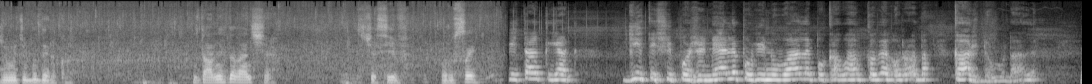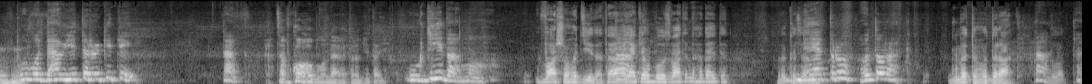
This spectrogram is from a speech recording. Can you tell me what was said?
живуть у будинку. З давніх давен ще. З часів Руси. І так, як діти ще поженили, повінували по кавалкових городах, кожному дали. Було дев'ятеро дітей. Так, Це в кого було дев'ятеро дітей? у діда мого. Вашого діда, так? Так. А як його було звати, нагадайте? Ви казали? Дмитро Годорак. Дмитро Годорак. Так, так.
